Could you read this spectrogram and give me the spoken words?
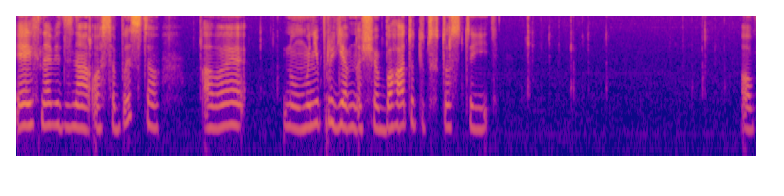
Я їх навіть знаю особисто, але ну, мені приємно, що багато тут хто стоїть. Оп.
